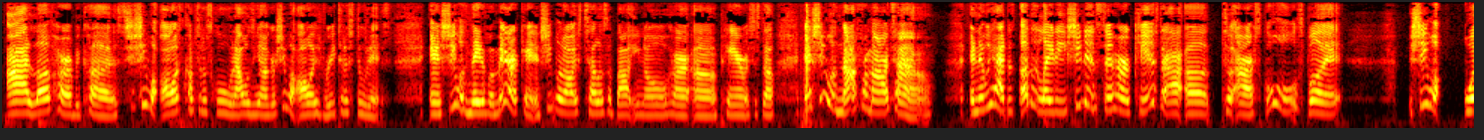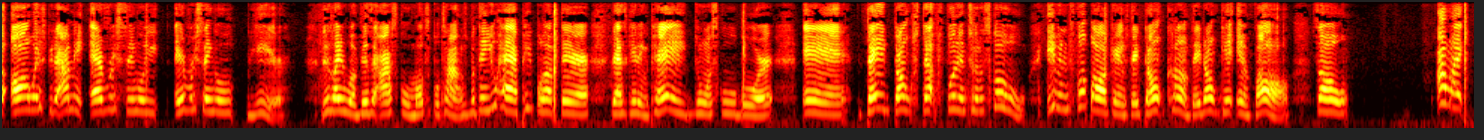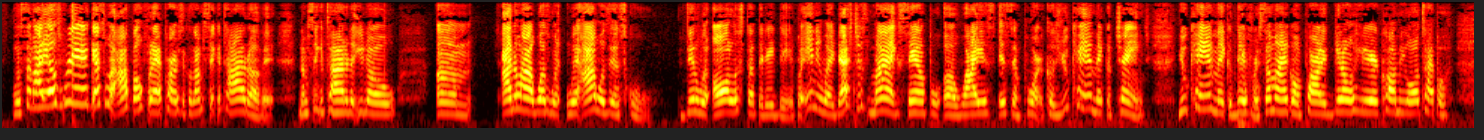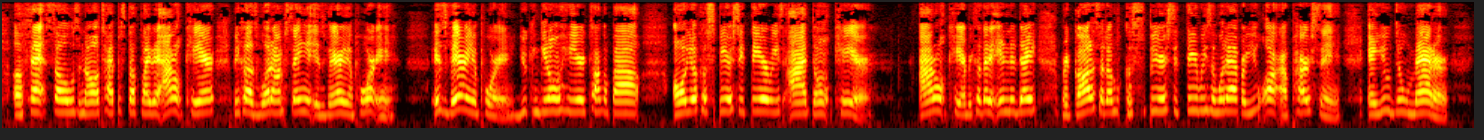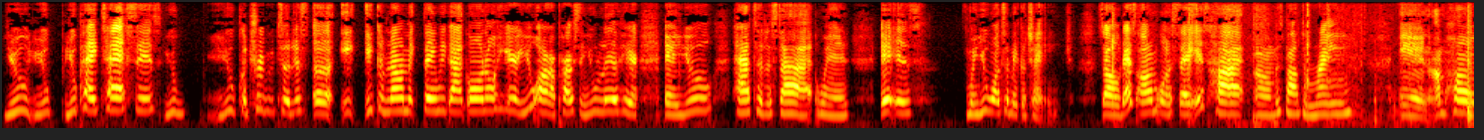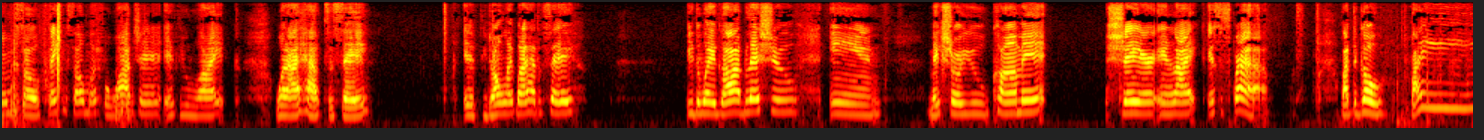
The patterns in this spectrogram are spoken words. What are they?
I love her because she, she would always come to the school when I was younger. She would always read to the students, and she was Native American, and she would always tell us about you know her um, parents and stuff. And she was not from our town. And then we had this other lady. She didn't send her kids to our uh to our schools, but she would would always be there. I mean, every single every single year this lady will visit our school multiple times. But then you have people up there that's getting paid doing school board and they don't step foot into the school. Even football games, they don't come. They don't get involved. So I'm like, when somebody else ran, guess what? I vote for that person because I'm sick and tired of it. And I'm sick and tired of it, you know, um, I know how it was when, when I was in school dealing with all the stuff that they did. But anyway, that's just my example of why it's it's important because you can make a change. You can make a difference. Somebody gonna probably get on here, call me all type of uh, fat souls and all type of stuff like that. I don't care because what I'm saying is very important. It's very important. You can get on here talk about all your conspiracy theories. I don't care. I don't care because at the end of the day, regardless of them conspiracy theories and whatever, you are a person and you do matter. You you you pay taxes. You you contribute to this uh e- economic thing we got going on here. You are a person. You live here, and you have to decide when it is when you want to make a change. So that's all I'm going to say. It's hot. Um, it's about to rain and I'm home. So thank you so much for watching. If you like what I have to say, if you don't like what I have to say, either way, God bless you. And make sure you comment, share, and like and subscribe. About to go. Bye.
